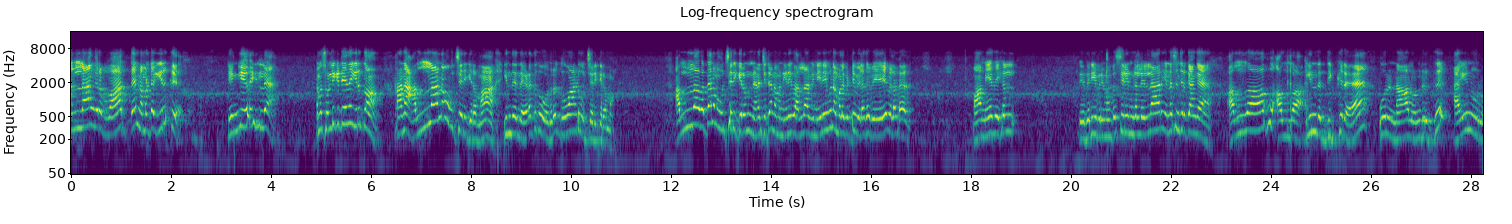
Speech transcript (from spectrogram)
அல்லாங்கிற வார்த்தை நம்மள்கிட்ட இருக்குது எங்கேயோ இல்லை. நம்ம சொல்லிக்கிட்டே தான் இருக்கோம். ஆனால் அல்லான்னு உச்சரிக்கிறோமா? இந்த இந்த இடத்துக்கு ஒரு தடவை துவாண்டு உச்சரிக்கிறோமா? அல்லாவை தான் நம்ம உச்சரிக்கிறோம்னு நினச்சிட்டா நம்ம நினைவு அல்லாவின் நினைவு நம்மளை விட்டு விலகவே விலகாது. மா மேதைகள் பெரிய பெரிய முபசிரியன்கள் எல்லாரும் என்ன செஞ்சுருக்காங்க? அல்லாஹு அல்லாஹ் இந்த திக்கரை ஒரு நாள் ஒன்றுக்கு ஐநூறு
